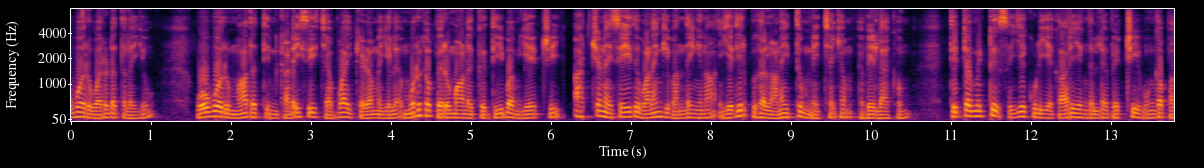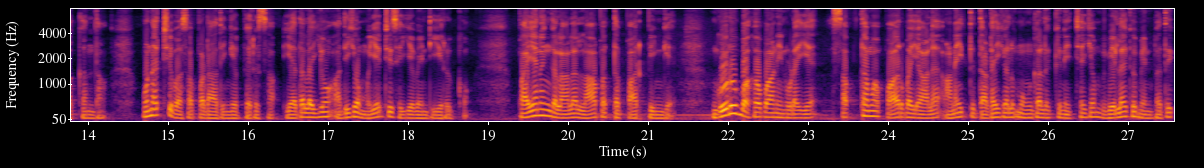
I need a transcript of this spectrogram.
ஒவ்வொரு வருடத்துலையும் ஒவ்வொரு மாதத்தின் கடைசி செவ்வாய்க்கிழமையில் முருகப்பெருமானுக்கு தீபம் ஏற்றி அர்ச்சனை செய்து வணங்கி வந்தீங்கன்னா எதிர்ப்புகள் அனைத்தும் நிச்சயம் விலகும். திட்டமிட்டு செய்யக்கூடிய காரியங்களில் வெற்றி உங்கள் பக்கம்தான். உணர்ச்சி வசப்படாதீங்க பெருசாக எதிலையும் அதிக முயற்சி செய்ய வேண்டியிருக்கும். பயணங்களால் லாபத்தை பார்ப்பீங்க. குரு பகவானினுடைய சப்தம பார்வையால் அனைத்து தடைகளும் உங்களுக்கு நிச்சயம் விலகும் என்பது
